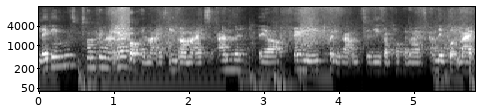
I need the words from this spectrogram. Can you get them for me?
leggings, something like that. Proper nice, these are nice, and they are only 20 pounds, so these are proper nice. And they've got like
